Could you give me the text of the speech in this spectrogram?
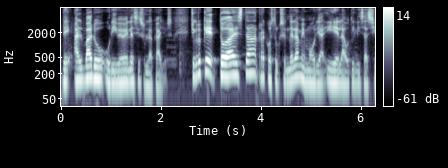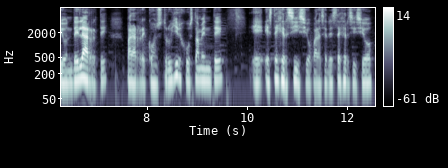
de Álvaro Uribe Vélez y sus lacayos. Yo creo que toda esta reconstrucción de la memoria y de la utilización del arte para reconstruir justamente eh, este ejercicio, para hacer este ejercicio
